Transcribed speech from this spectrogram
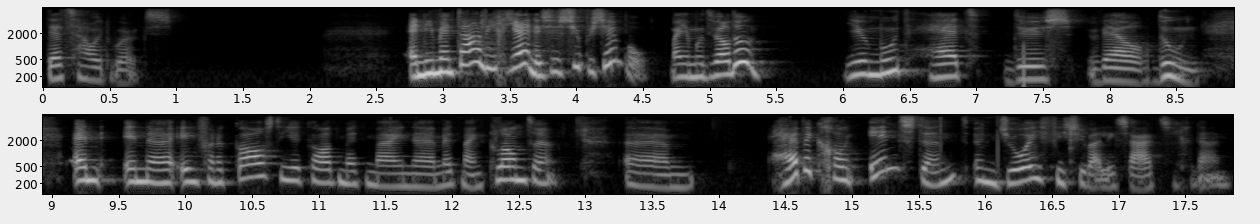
That's how it works. En die mentale hygiëne is dus super simpel, maar je moet wel doen. Je moet het dus wel doen. En in uh, een van de calls die ik had met mijn, uh, met mijn klanten, um, heb ik gewoon instant een joy visualisatie gedaan.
